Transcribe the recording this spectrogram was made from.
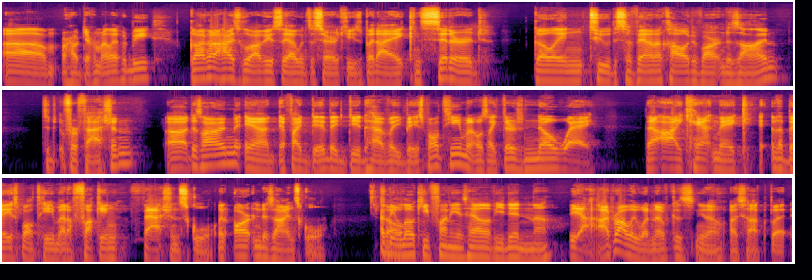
um, or how different my life would be. Going out of high school, obviously, I went to Syracuse, but I considered going to the Savannah College of Art and Design to, for fashion uh, design. And if I did, they did have a baseball team. And I was like, there's no way that I can't make the baseball team at a fucking fashion school, an art and design school. That'd be low key funny as hell if you didn't though. yeah, I probably wouldn't have because you know I suck. But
